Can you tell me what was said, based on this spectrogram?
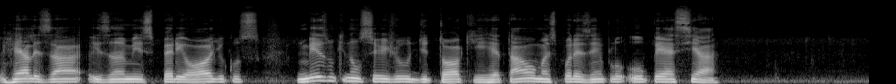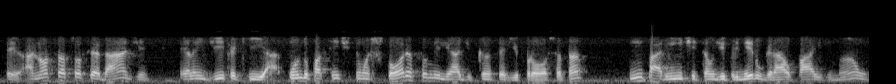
realizar exames periódicos, mesmo que não seja o de toque retal, mas, por exemplo, o PSA? É, a nossa sociedade, ela indica que ah, quando o paciente tem uma história familiar de câncer de próstata, um parente, então, de primeiro grau, pai, irmão,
